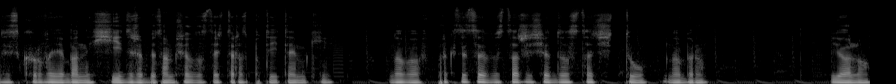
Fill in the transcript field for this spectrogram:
To jest kurwa jebany hit, żeby tam się dostać teraz po tej temki. Dobra, w praktyce wystarczy się dostać tu. Dobra. Jolo.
